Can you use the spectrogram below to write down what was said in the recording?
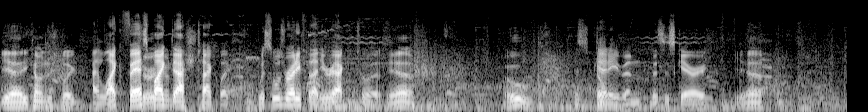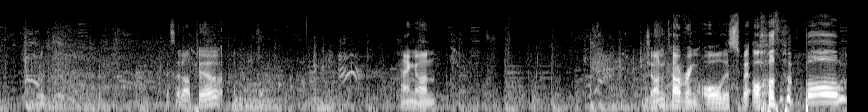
Yeah, you can't just, like, I like fair spike dash attack. Like Whissle was ready for that. He reacted to it. yeah. Oh, This is dead even. This is scary. yeah. Is that up tilt? Hang on. John covering all this. Spe- oh, the ball!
